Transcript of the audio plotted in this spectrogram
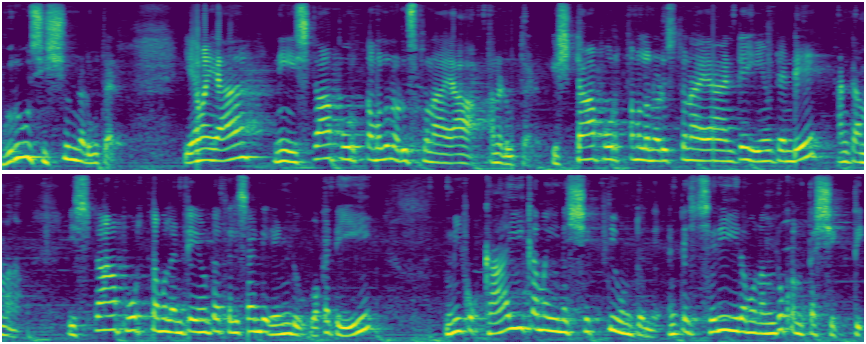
గురువు శిష్యుడిని అడుగుతాడు. ఏమయ్యా నీ ఇష్టాపూర్తములు నడుస్తున్నాయా? అని అడుగుతాడు. ఇష్టాపూర్తములు నడుస్తున్నాయా అంటే ఏమిటండి? అంటాం మనం. ఇష్టాపూర్తములు అంటే ఏమిటో తెలుసా అండి? రెండు. ఒకటి మీకు కాయికమైన శక్తి ఉంటుంది. అంటే శరీరమునందు కొంత శక్తి.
